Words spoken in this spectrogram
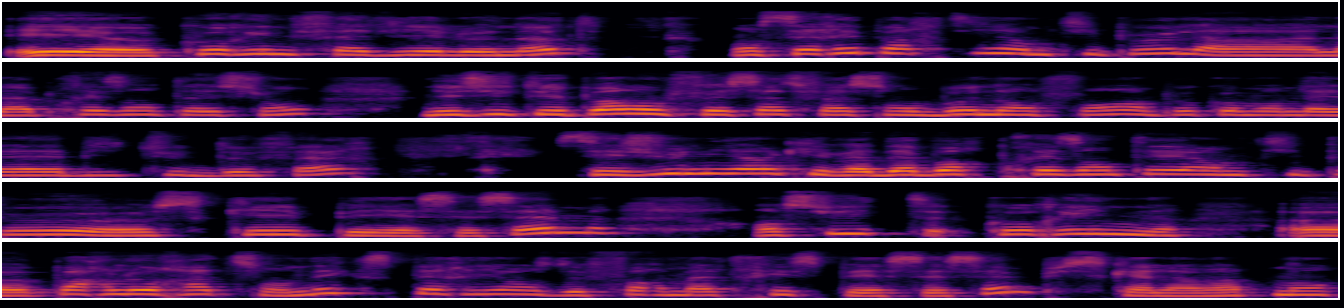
et euh, Corinne Favier-Lenotte. On s'est réparti un petit peu la, présentation. N'hésitez pas, on le fait ça de façon bon enfant, un peu comme on a l'habitude de faire. C'est Julien qui va d'abord présenter un petit peu ce qu'est PSSM. Ensuite, Corinne parlera de son expérience de formatrice PSSM, puisqu'elle a maintenant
